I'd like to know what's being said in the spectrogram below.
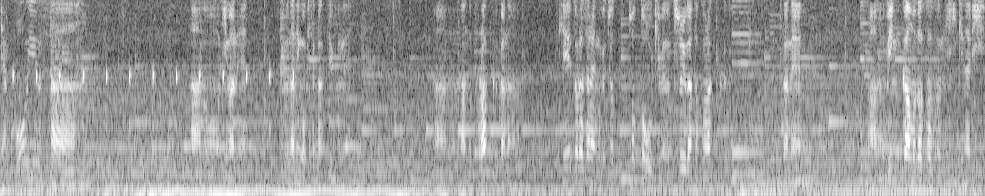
いやこういうさあの今ね今何が起きたかっていうとねあのなんだトラックかな。軽トラじゃないんだけどちょちょっと大きめの中型トラックがねあのウインカーも出さずにいきなり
